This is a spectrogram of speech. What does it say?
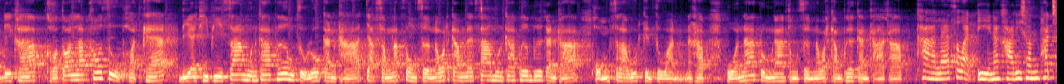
วัสดีครับ ขอต้อนรับเข้าสู่พอดแคสต์ DITP สร้างมูลค่าเพิ่มสู่โลกการค้า จากสำนักส่งเสริมนวัตกรรมและสร้างมูลค่าเพิ่มเพื่อการค้า ผมสราวุฒิกินสุวรรณนะครับ หัวหน้ากลุ่มงานส่งเสริมนวัตกรรมเพื่อการค้าครับ ค่ะ และสวัสดีนะคะ ดิฉันพัช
